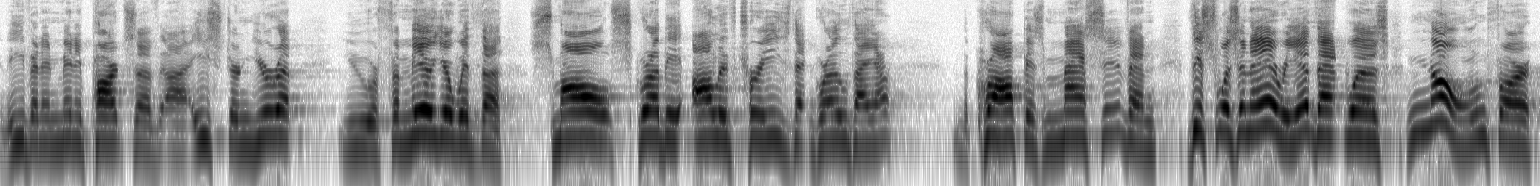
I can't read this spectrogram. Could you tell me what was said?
and even in many parts of uh, Eastern Europe, you are familiar with the small, scrubby olive trees that grow there. The crop is massive, and this was an area that was known for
